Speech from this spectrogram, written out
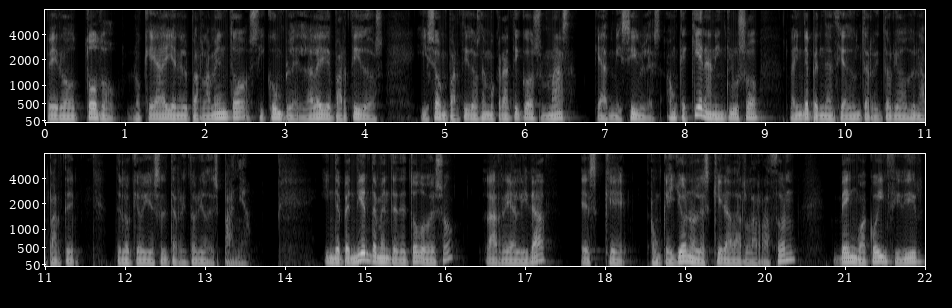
pero todo lo que hay en el Parlamento, si cumple la ley de partidos y son partidos democráticos, más que admisibles, aunque quieran incluso la independencia de un territorio o de una parte de lo que hoy es el territorio de España. Independientemente de todo eso, la realidad es que, aunque yo no les quiera dar la razón, vengo a coincidir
